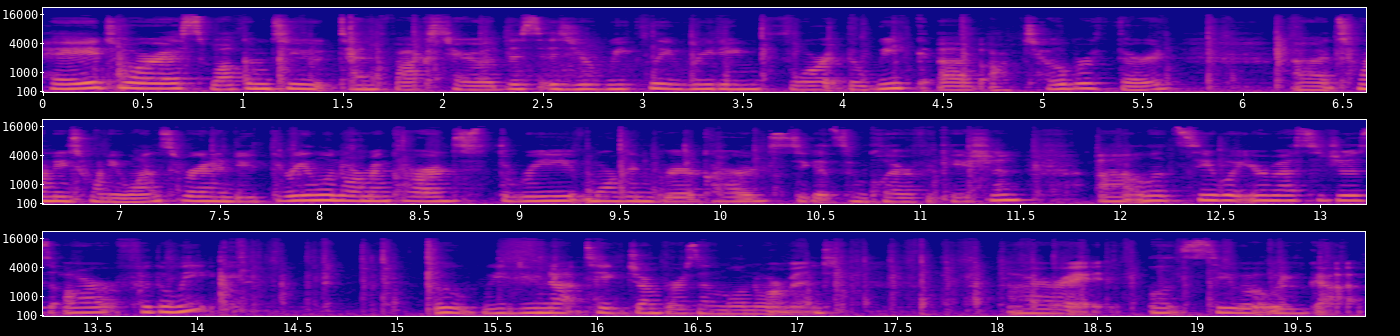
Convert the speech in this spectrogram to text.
Hey Taurus, welcome to 10 Fox Tarot. This is your weekly reading for the week of October 3rd, uh, 2021. So we're going to do three Lenormand cards, three Morgan Greer cards to get some clarification. Uh, let's see what your messages are for the week. Ooh, we do not take jumpers in Lenormand. All right, let's see what we've got.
